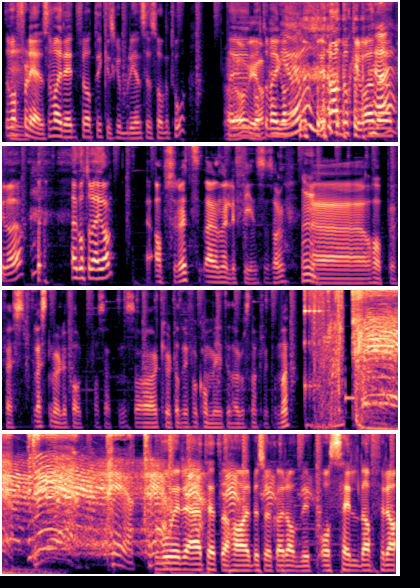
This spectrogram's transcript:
Det var Mm. flere som var redd for at det ikke skulle bli en sesong to. Det Eh, godt å være i gang. Ja, ja dere var det. Dere, var, ja. Det er godt å være i gang. Absolutt. Det er en veldig fin sesong. Mm. Uh, håper flest, flest mulig folk får sett den. Så kult at vi får komme hit i dag og snakke litt om det. P3. Hvor jeg, Tete, har besøk av Ravdip og Selda fra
